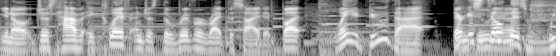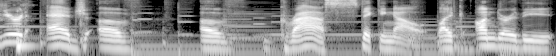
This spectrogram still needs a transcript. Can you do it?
you know, just have a cliff and just the river right beside it. But when you do that, there you is still that. this weird edge of of grass sticking out like under the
